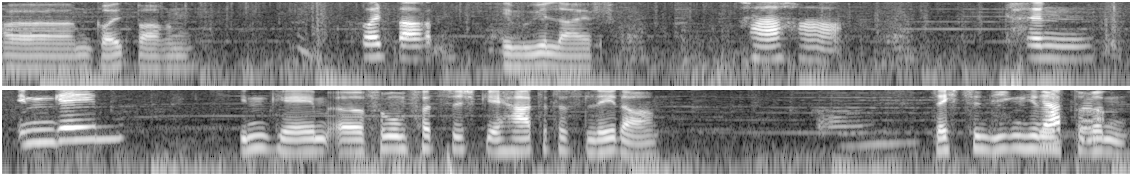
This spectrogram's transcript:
Ähm, Goldbarren. Goldbarren. Im Real Life. Haha. In Ingame? Ingame äh, 45 gehärtetes Leder. Ähm, 16 liegen hier Wir noch drin.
